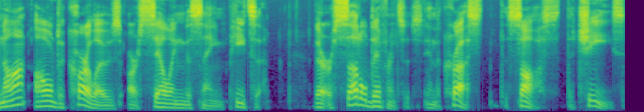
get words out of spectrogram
not all DiCarlos are selling the same pizza. There are subtle differences in the crust, the sauce, the cheese.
